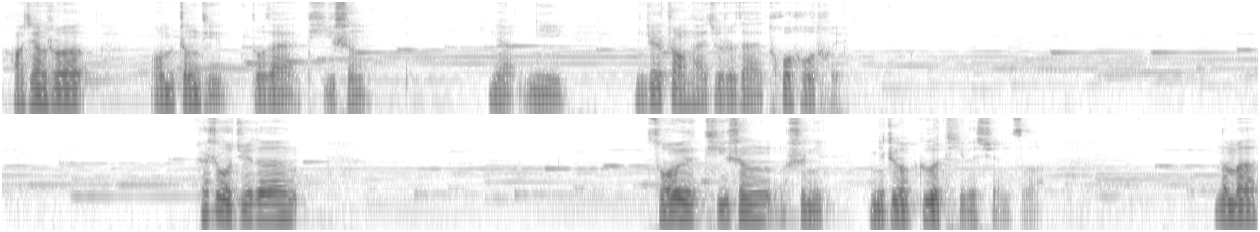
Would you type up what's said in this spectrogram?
好像说我们整体都在提升，你你你这状态就是在拖后腿。可是我觉得，所谓的提升是你你这个个体的选择。那么，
